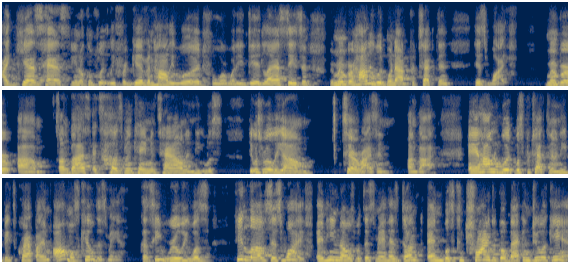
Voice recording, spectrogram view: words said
I guess, has, you know, completely forgiven Hollywood for what he did last season. Remember, Hollywood went out protecting his wife. Remember, um, Aunt Vi's ex-husband came in town and he was he was really um terrorizing Aunt Vi. And Hollywood was protecting him. He beat the crap out of him, almost killed this man because he really was he loves his wife and he knows what this man has done and was trying to go back and do again.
